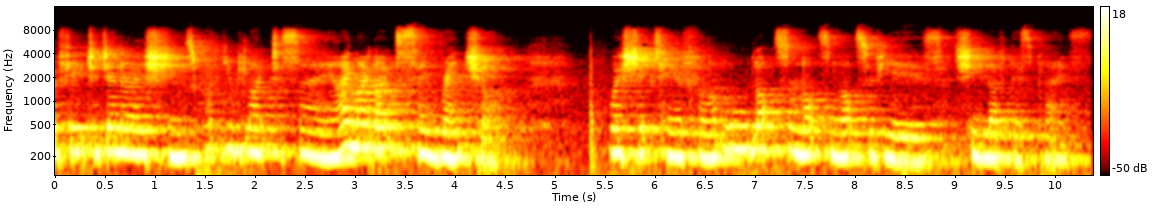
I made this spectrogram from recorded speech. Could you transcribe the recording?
for future generations what you would like to say. I might like to say Rachel worshipped here for ooh, lots and lots and lots of years. She loved this place.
